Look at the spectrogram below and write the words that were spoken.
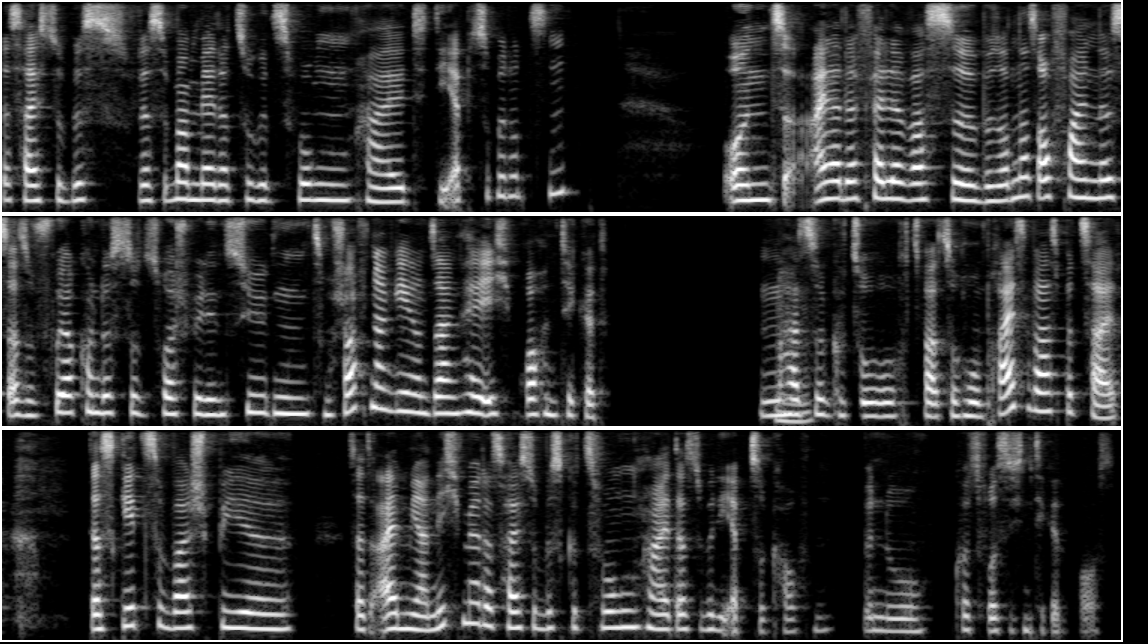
Das heißt, du bist, wirst immer mehr dazu gezwungen, halt die App zu benutzen. Und einer der Fälle, was äh, besonders auffallend ist, also früher konntest du zum Beispiel in den Zügen zum Schaffner gehen und sagen, hey, ich brauche ein Ticket. Dann mhm. hast du so, zwar zu hohen Preis, aber hast bezahlt. Das geht zum Beispiel seit einem Jahr nicht mehr. Das heißt, du bist gezwungen, halt das über die App zu kaufen, wenn du kurzfristig ein Ticket brauchst.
